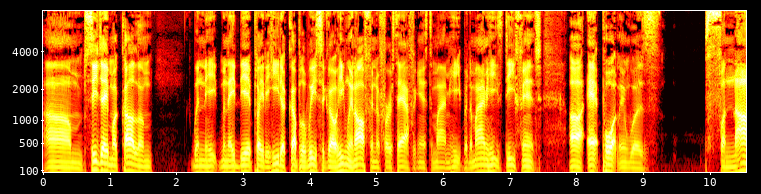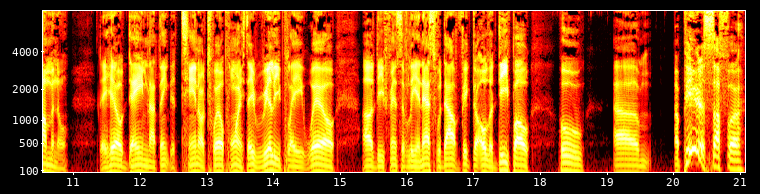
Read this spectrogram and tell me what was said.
um, CJ McCollum, when they when they did play the Heat a couple of weeks ago, he went off in the first half against the Miami Heat. But the Miami Heat's defense uh, at Portland was phenomenal. They held Dame, I think, to ten or twelve points. They really played well uh, defensively, and that's without Victor Oladipo, who um, appeared to suffer.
